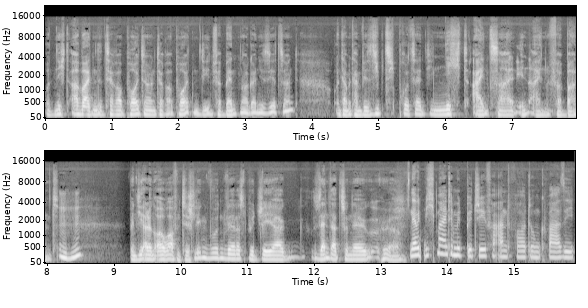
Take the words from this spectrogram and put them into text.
und nicht arbeitenden Therapeutinnen und Therapeuten, die in Verbänden organisiert sind. Und damit haben wir 70 Prozent, die nicht einzahlen in einen Verband. Mhm. Wenn die alle einen Euro auf den Tisch legen würden, wäre das Budget ja sensationell höher. Ja, ich meinte mit Budgetverantwortung quasi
